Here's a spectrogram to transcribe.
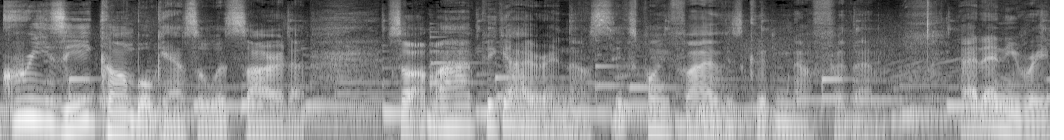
greasy combo cancel with Sarada. So I'm a happy guy right now. 6.5 is good enough for them. At any rate,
